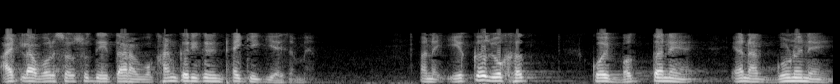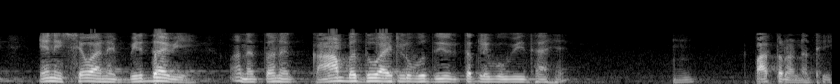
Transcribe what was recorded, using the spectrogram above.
આટલા વર્ષો સુધી તારા વખાણ કરી કરીને થાકી ગયા છે અમે. અને એક જ વખત કોઈ ભક્તને એના ગુણને એની સેવાને બિરદાવી અને તને કાં બધું આટલું બધું તકલીફ ઊભી થાય? પાત્ર નથી.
